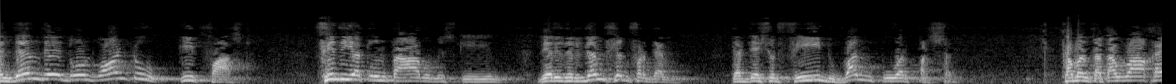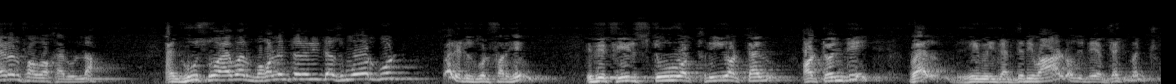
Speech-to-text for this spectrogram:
and then they don't want to keep fast فی دن اسکیم there is a redemption for them that they should feed one poor پر خیر اللہ And whosoever voluntarily does more good, well, it is good for him. If he feeds two or three or ten or twenty, well, he will get the reward on the day of judgment.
